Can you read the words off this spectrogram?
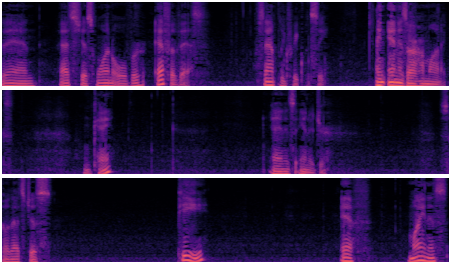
then that's just 1 over f of s, sampling frequency. And n is our harmonics. Okay? And it's an integer. So that's just P F minus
